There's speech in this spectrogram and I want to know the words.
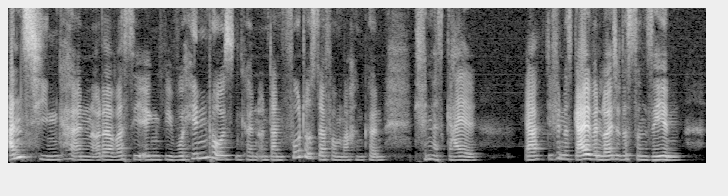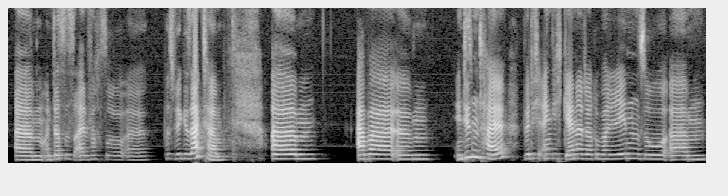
anziehen können oder was sie irgendwie wohin posten können und dann Fotos davon machen können, die finden das geil. Ja, die finden das geil, wenn Leute das dann sehen. Ähm, und das ist einfach so, äh, was wir gesagt haben. Ähm, aber ähm, in diesem Teil würde ich eigentlich gerne darüber reden, so, ähm,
